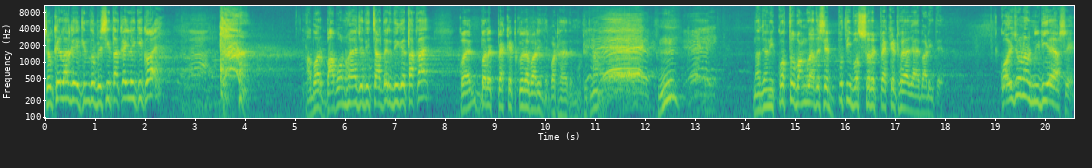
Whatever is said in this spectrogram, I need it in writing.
চোখে লাগে, কিন্তু বেশি তাকাইলে কি কয়? আবার বাবন হয়ে যদি চাঁদের দিকে তাকায়, কয়েকবারে প্যাকেট করে বাড়িতে পাঠায় দেবো, ঠিক না? হুম? না জানি কত বাংলাদেশের প্রতি বৎসরে প্যাকেট হয়ে যায় বাড়িতে। কয়জন আর মিডিয়ায় আসে?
